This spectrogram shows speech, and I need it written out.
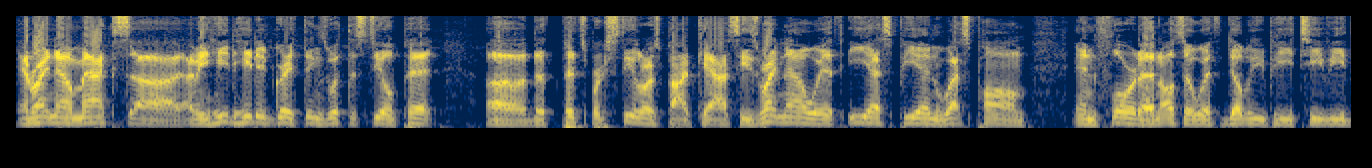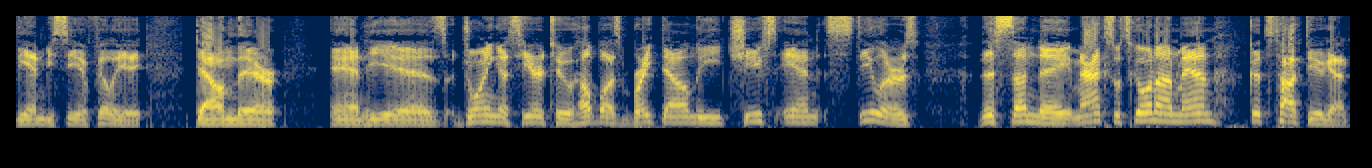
And right now, Max, uh, I mean, he he did great things with the Steel Pit, uh, the Pittsburgh Steelers podcast. He's right now with ESPN West Palm in Florida, and also with WPTV, the NBC affiliate down there. And he is joining us here to help us break down the Chiefs and Steelers this Sunday. Max, what's going on, man? Good to talk to you again.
